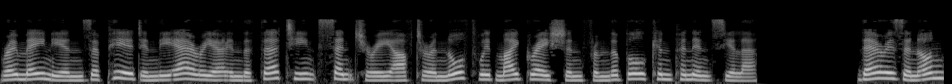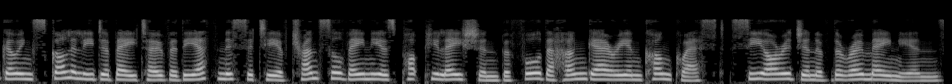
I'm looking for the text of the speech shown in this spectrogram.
Romanians appeared in the area in the 13th century after a northward migration from the Balkan Peninsula. There is an ongoing scholarly debate over the ethnicity of Transylvania's population before the Hungarian conquest see Origin of the Romanians.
